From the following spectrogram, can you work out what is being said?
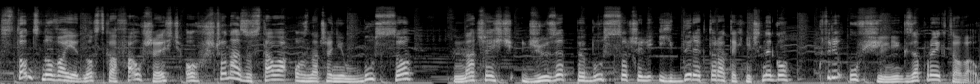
Stąd nowa jednostka V6 ochrzczona została oznaczeniem Busso na cześć Giuseppe Busso, czyli ich dyrektora technicznego, który ów silnik zaprojektował.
